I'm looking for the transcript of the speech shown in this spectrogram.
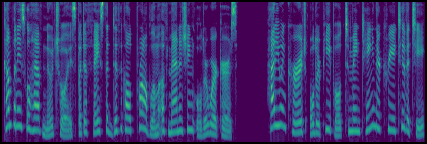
Companies will have no choice but to face the difficult problem of managing older workers. How do you encourage older people to maintain their creativity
